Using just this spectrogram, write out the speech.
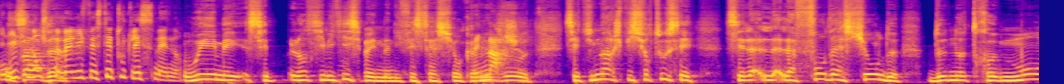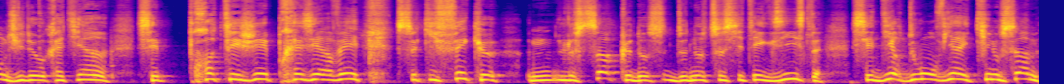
Il dit sinon je peux manifester toutes les semaines. Oui, mais c'est l'antisémitisme, c'est pas une manifestation comme une les autres. C'est une marche. Puis surtout, c'est c'est la, la, fondation de de notre monde judéo-chrétien. C'est protéger, préserver ce qui fait que le socle de notre société existe, c'est dire d'où on vient et qui nous sommes.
